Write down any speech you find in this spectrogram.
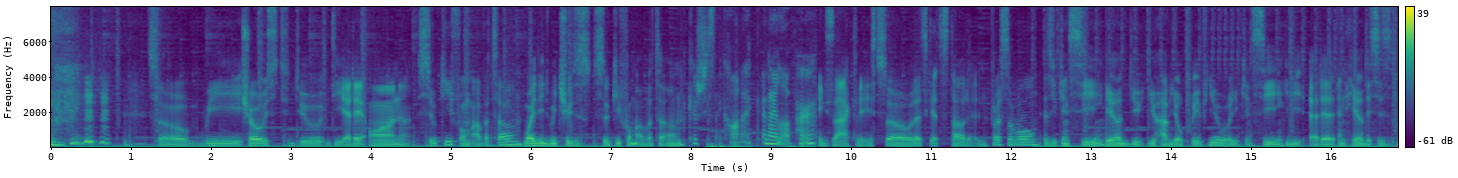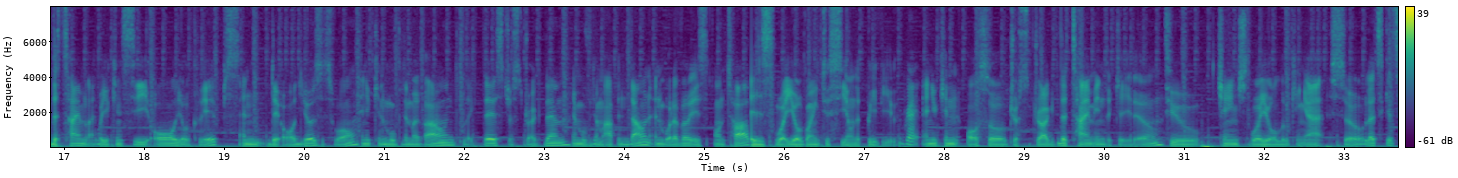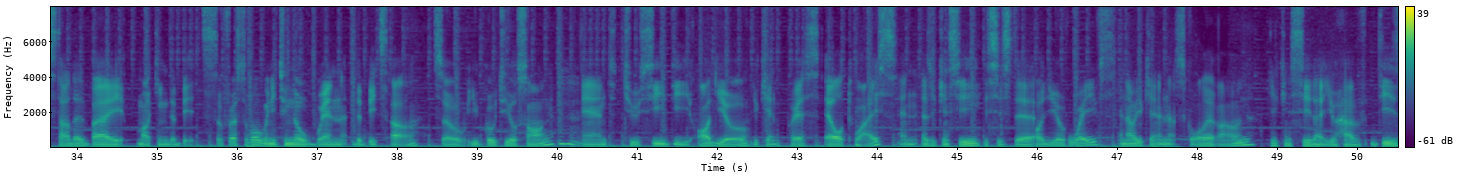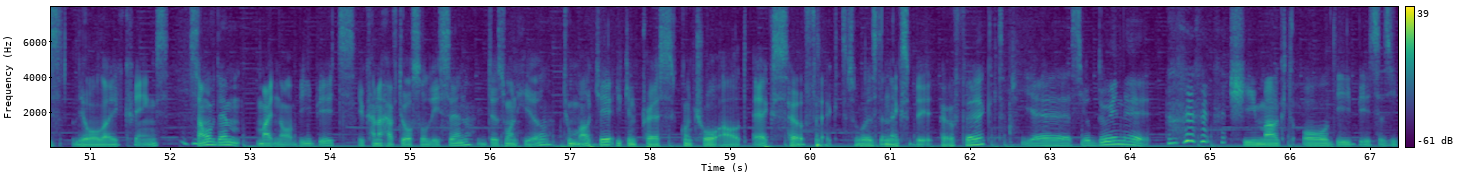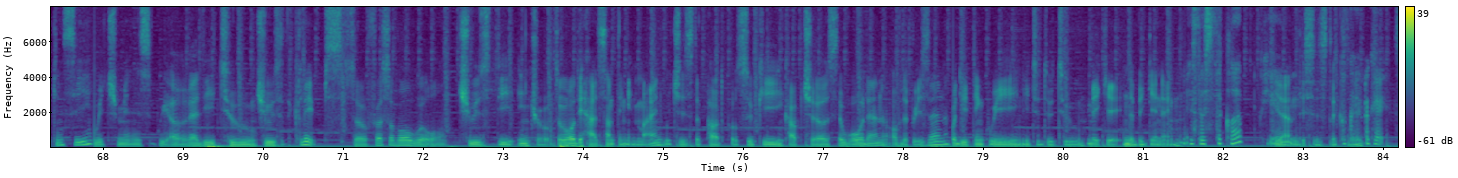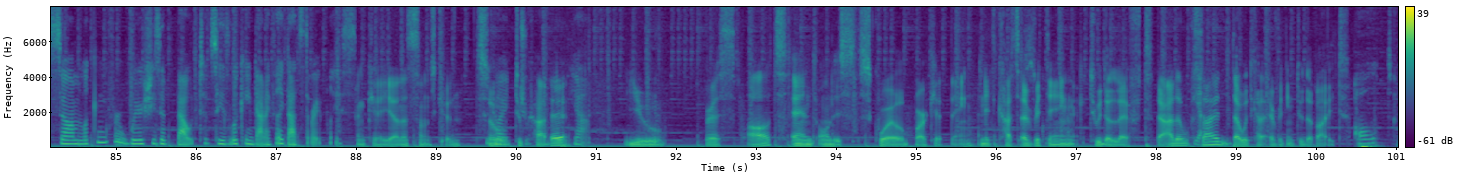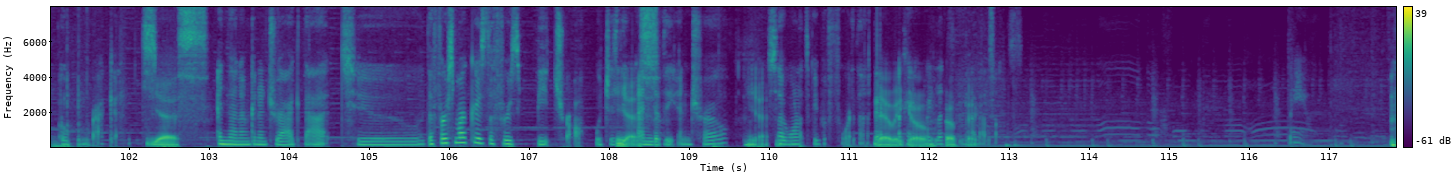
so we chose to do the edit on Suki from Avatar. Why did we choose Suki from Avatar? Because she's iconic and I love her. Exactly. So let's get started. First of all, as you can see here, you, you have your preview where you can see the edit. And here, this is the timeline where you can see all your clips and the audios as well. And you can move them around like this, just drag them and move them up and down. And whatever is on top is what you're going to see on the preview. Right. And you can also just drag the time indicator to change where you're looking at. So let's get started by marking the beats. So first of all, we need to know when the beats are. So you go to your song Mm-hmm. and to see the audio, you can press L twice. And as you can see, this is the audio waves. And now you can scroll around. You can see that you have these little like things. Mm-hmm. Some of them might not be beats. You kind of have to also listen. This one here. To mark it, you can press Control Alt X. Perfect. So where's the next beat? Perfect. Yes, you're doing it. she marked all the bits as you can see, which means we are ready to choose the clips. So first of all, we'll choose the intro. So we already had something in mind, which is the part where Suki captures the warden of the prison. What do you think we need to do to make it in the beginning? Is this the clip? Here? Yeah, and this is the clip. Okay, so I'm looking for where she's about to. So he's looking down. I feel like that's the right place. Okay, yeah, that sounds good. do So to cut it, Yeah. you press alt and on this square bracket thing and it cuts everything to the left the other Yeah. side that would cut everything to the right Alt open brackets. yes And then I'm going to drag that to. The first marker is the first beat drop, which is the end of the intro. yes So I want it to be before that. There we Okay, go. Wait, let's see how Perfect.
